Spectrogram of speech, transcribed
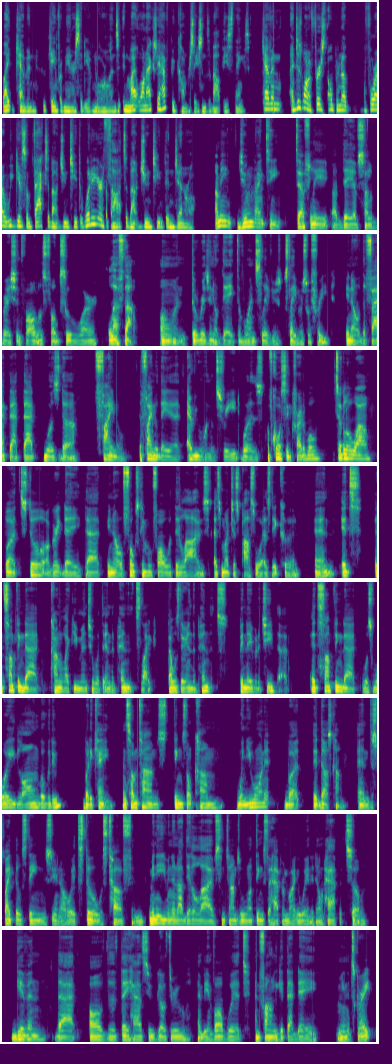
like Kevin, who came from the inner city of New Orleans and might want to actually have good conversations about these things. Kevin, I just want to first open up before we give some facts about Juneteenth, what are your thoughts about Juneteenth in general? I mean, June 19th, definitely a day of celebration for all those folks who were left out on the original date of when slavers, slavers were freed. You know, the fact that that was the final, the final day that everyone was freed was, of course, incredible. It took a little while, but still a great day that, you know, folks can move forward with their lives as much as possible as they could and it's, it's something that kind of like you mentioned with the independence, like that was their independence, being able to achieve that. It's something that was way long overdue, but it came. And sometimes things don't come when you want it, but it does come. And despite those things, you know, it still was tough. And many, even in our daily lives, sometimes we want things to happen right away and it don't happen. So given that all that they had to go through and be involved with and finally get that day. I mean, it's great.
